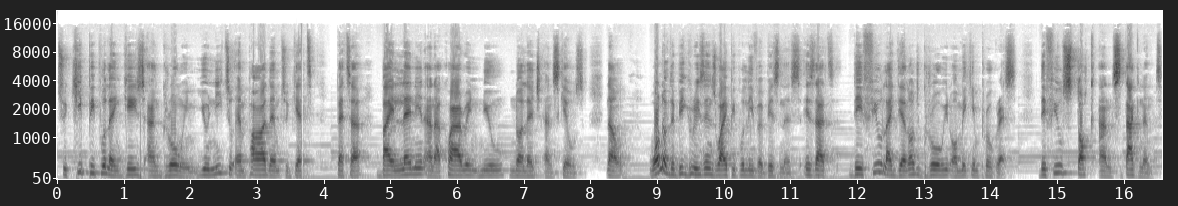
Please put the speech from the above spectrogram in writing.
To keep people engaged and growing, you need to empower them to get better by learning and acquiring new knowledge and skills. Now, one of the big reasons why people leave a business is that they feel like they're not growing or making progress. They feel stuck and stagnant.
